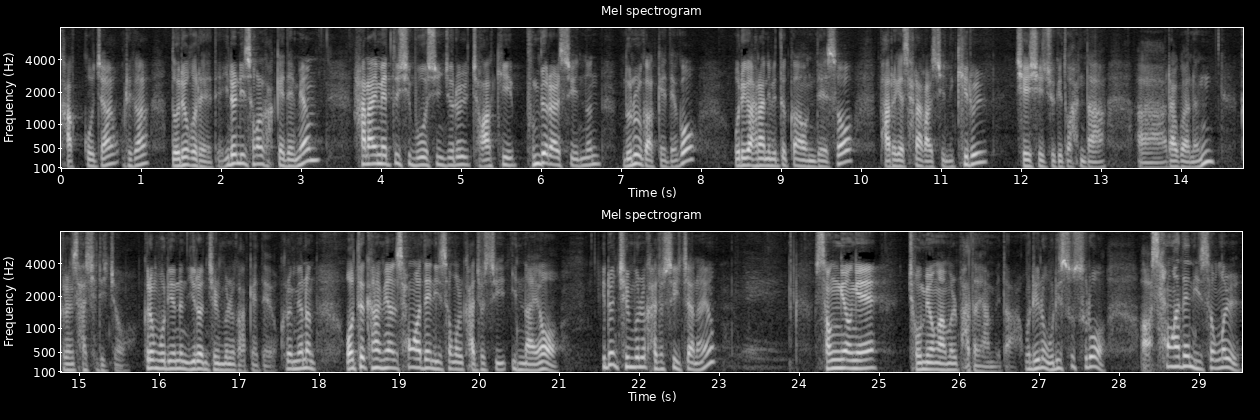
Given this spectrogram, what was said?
갖고자 우리가 노력을 해야 돼. 이런 이성을 갖게 되면 하나님의 뜻이 무엇인 지를 정확히 분별할 수 있는 눈을 갖게 되고 우리가 하나님의 뜻 가운데서 바르게 살아갈 수 있는 길을 제시해 주기도 한다라고 하는 그런 사실이죠. 그럼 우리는 이런 질문을 갖게 돼요. 그러면은 어떻게 하면 성화된 이성을 가질 수 있나요? 이런 질문을 가질 수 있잖아요. 성령의 조명함을 받아야 합니다. 우리는 우리 스스로 어, 성화된 이성을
